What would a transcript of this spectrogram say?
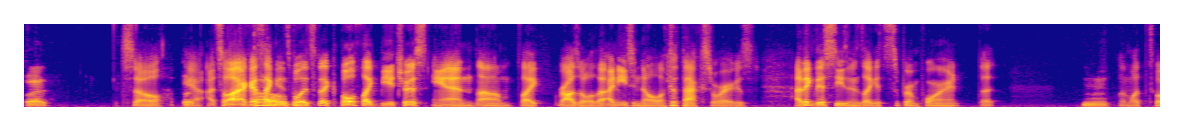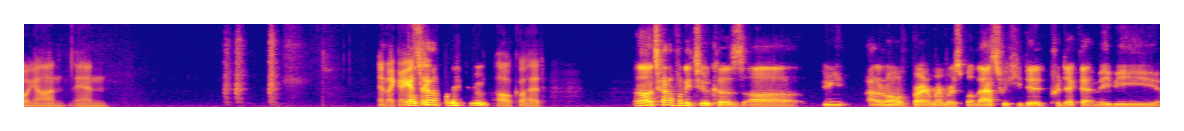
but So But- yeah, so I guess like Oh, it's but- it's like both like Beatrice and um like Roswaal that I need to know like the backstory because I think this season is like it's super important that Mhm. and what's going on and and like I oh, guess it's kind of funny too. oh go ahead Uh, it's kind of funny too because uh, I don't know if Brian remembers, but last week he did predict that maybe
